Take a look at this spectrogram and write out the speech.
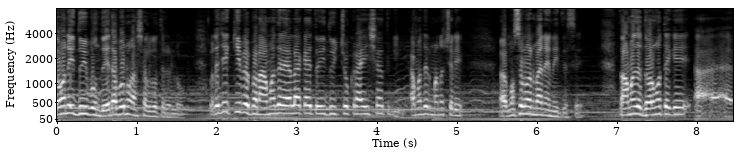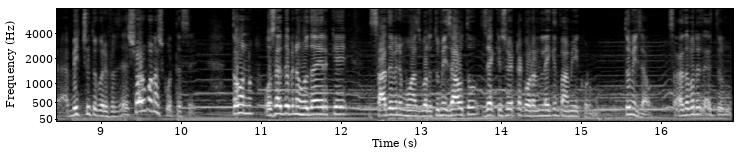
তখন এই দুই বন্ধু, এরা বনু আশাল গোত্রের লোক। বলে যে, কি ব্যাপার? আমাদের এলাকায় তো এই দুই চোখরা ইসাদ কি? আমাদের মানুষের মুসলমান মানে নিতেছে। তো আমাদের ধর্ম থেকে বিচ্যুত করে ফেলছে, সর্বনাশ করতেছে। তখন ওসাদ ইবনে হুদায়েরকে সাদ ইবনে মুয়াজ বলে, তুমি যাও তো, যে কিছু একটা করে নিলে কিন্তু আমিই করব। তুমি যাও। সাদ বলে তুমি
